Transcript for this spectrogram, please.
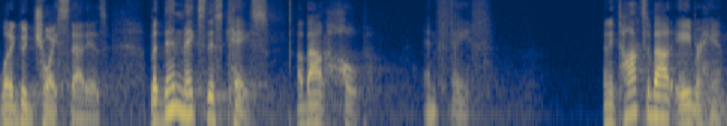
what a good choice that is. But then makes this case about hope and faith. And he talks about Abraham.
